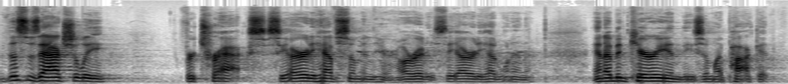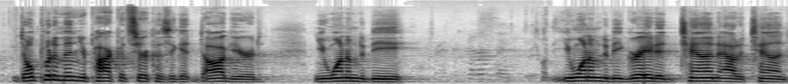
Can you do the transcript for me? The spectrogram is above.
This is actually for tracts. See, I already have some in here already. See, I already had one in there, and I've been carrying these in my pocket. Don't put them in your pockets here because they get dog-eared. You want them to be you want them to be graded 10 out of 10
